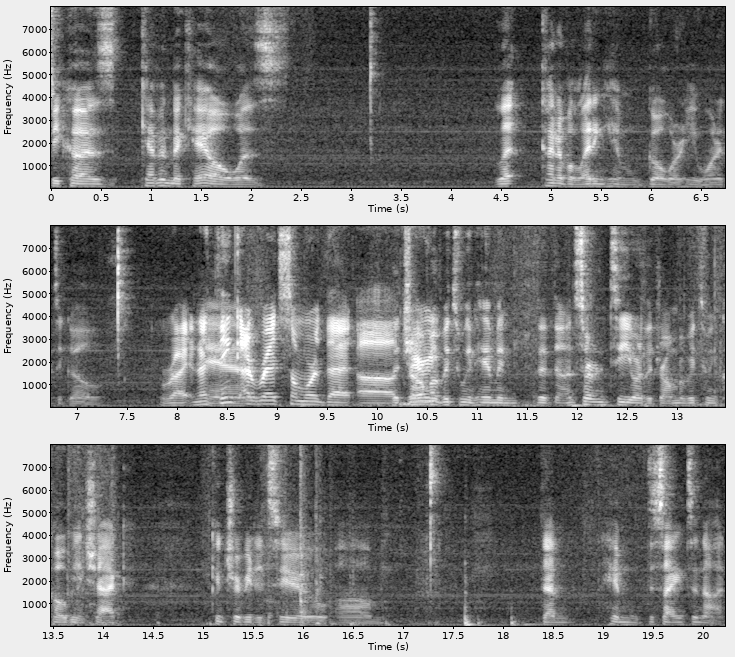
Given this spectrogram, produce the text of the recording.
because Kevin McHale was let kind of a letting him go where he wanted to go. Right, and I think I read somewhere that uh, the Jerry- drama between him and the, the uncertainty or the drama between Kobe and Shaq contributed to um, them him deciding to not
